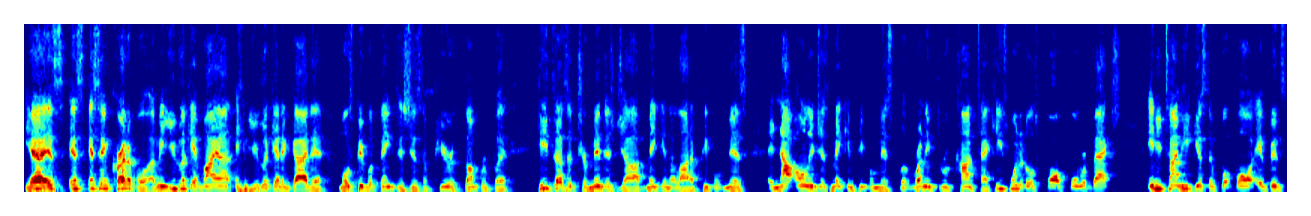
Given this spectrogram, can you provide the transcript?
Yeah, it's it's it's incredible. I mean, you look at Maya and you look at a guy that most people think is just a pure thumper, but he does a tremendous job making a lot of people miss, and not only just making people miss, but running through contact. He's one of those fall forward backs. Anytime he gets the football, if it's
